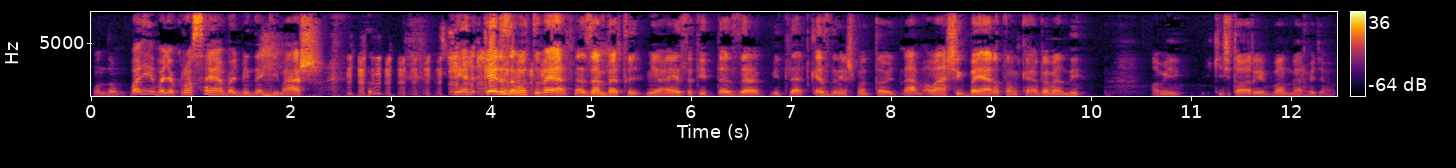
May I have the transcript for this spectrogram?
Mondom, vagy én vagyok rossz helyen, vagy mindenki más. kérdezem ott a bejáratnál az embert, hogy mi a helyzet itt ezzel, mit lehet kezdeni, és mondta, hogy nem, a másik bejáraton kell bemenni, ami kicsit arrébb van, mert hogy a,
